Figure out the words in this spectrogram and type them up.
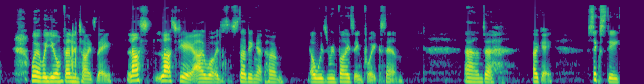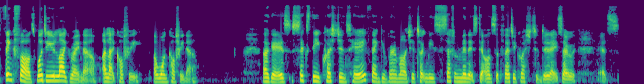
where were you on Valentine's Day? Last last year, I was studying at home I was revising for exam. And uh, okay, sixty. Think fast. What do you like right now? I like coffee. I want coffee now. Okay, it's 60 questions here. Thank you very much. It took me seven minutes to answer 30 questions today. So it's,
